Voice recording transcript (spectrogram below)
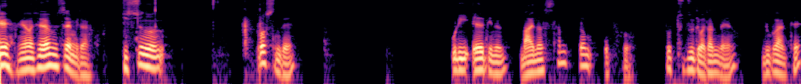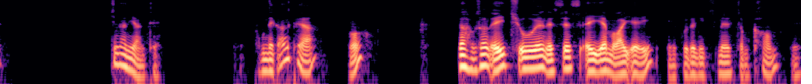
예, 안녕하세요. 훈쌤입니다. 지수는 플러스인데 우리 LB는 마이너스 3.5%. 또 두들겨 맞았네요. 누구한테? 신한이한테. 동네 깡패야. 어? 자, 우선 honssamya 예, 골뱅이 gmail.com 예.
